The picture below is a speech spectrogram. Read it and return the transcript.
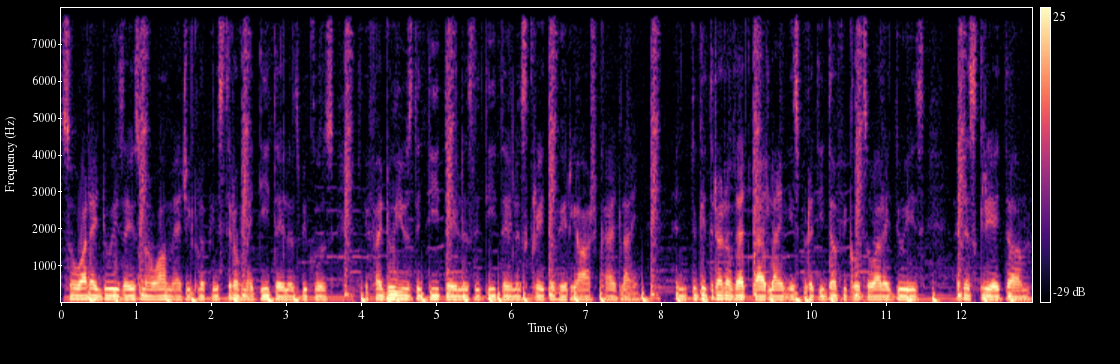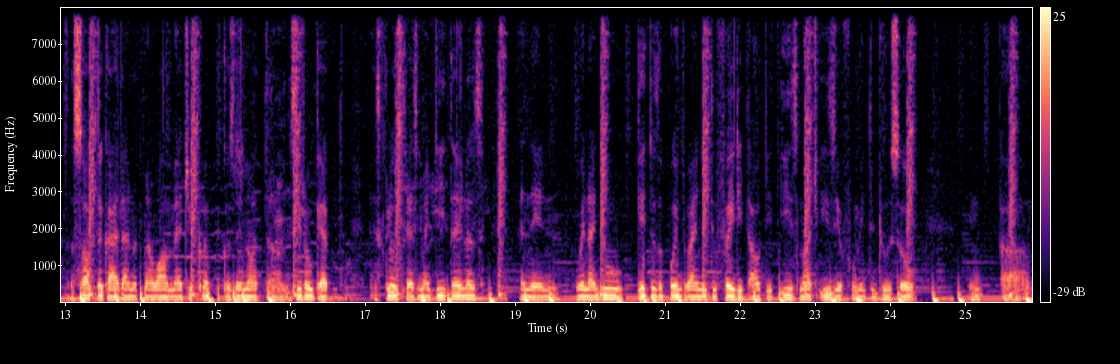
so what I do is I use my Wahl magic clip instead of my detailers because if I do use the detailers the detailers create a very harsh guideline. And to get rid of that guideline is pretty difficult. So what I do is I just create um, a softer guideline with my Wahl magic clip because they're not um, zero gapped as closely as my detailers. And then when I do get to the point where I need to fade it out it is much easier for me to do so. Um,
